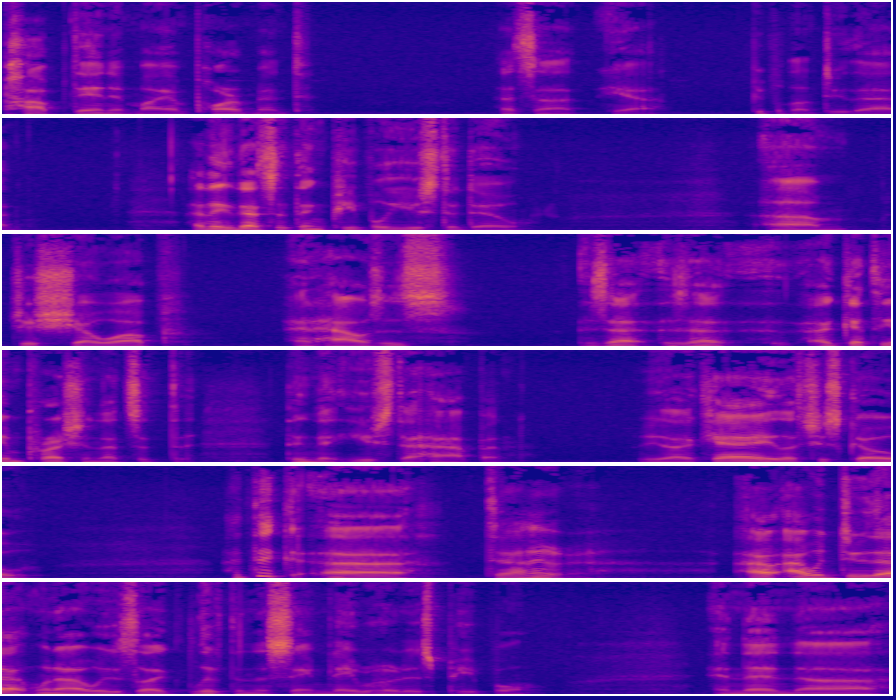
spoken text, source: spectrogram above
popped in at my apartment. That's not, yeah. People don't do that. I think that's the thing people used to do. Um, just show up at houses? Is that is that? I get the impression that's a th- thing that used to happen. Be like, hey, let's just go. I think uh, did I, I? I would do that when I was like lived in the same neighborhood as people, and then uh,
